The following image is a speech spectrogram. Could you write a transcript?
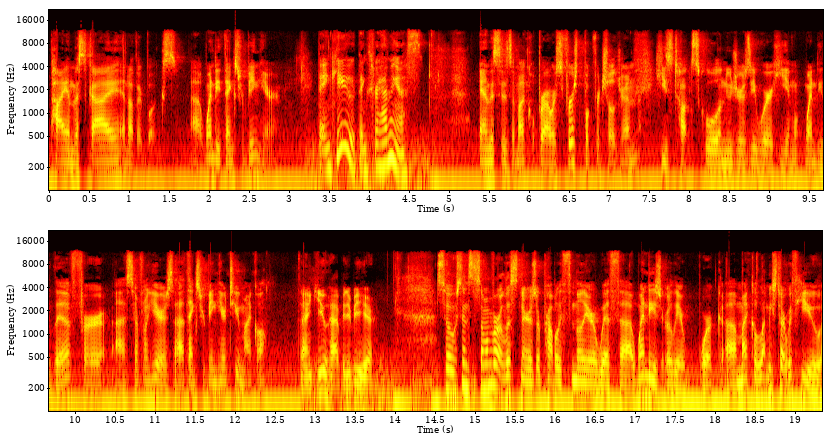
Pie in the Sky, and other books. Uh, Wendy, thanks for being here. Thank you. Thanks for having us and this is Michael Brawer's first book for children. He's taught school in New Jersey where he and Wendy live for uh, several years. Uh, thanks for being here too, Michael. Thank you. Happy to be here. So, since some of our listeners are probably familiar with uh, Wendy's earlier work, uh, Michael, let me start with you.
